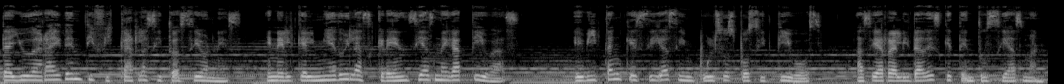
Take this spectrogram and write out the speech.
te ayudará a identificar las situaciones en el que el miedo y las creencias negativas evitan que sigas impulsos positivos hacia realidades que te entusiasman.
